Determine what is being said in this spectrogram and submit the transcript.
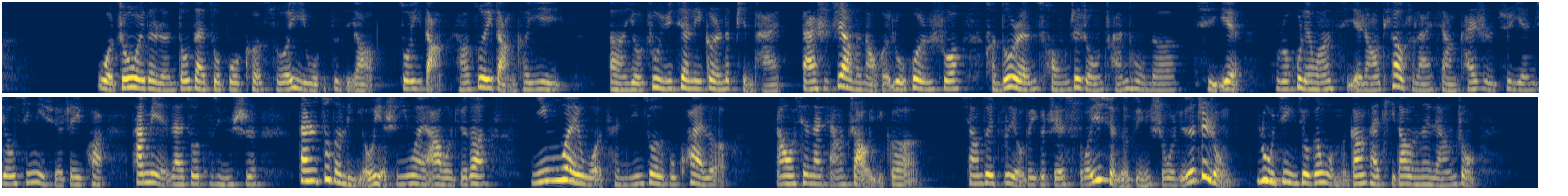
我周围的人都在做播客，所以我自己要做一档，然后做一档可以，嗯，有助于建立个人的品牌。大概是这样的脑回路，或者是说，很多人从这种传统的企业或者互联网企业，然后跳出来，想开始去研究心理学这一块。他们也在做咨询师，但是做的理由也是因为啊，我觉得因为我曾经做的不快乐，然后我现在想找一个相对自由的一个职业，所以选择咨询师。我觉得这种路径就跟我们刚才提到的那两种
